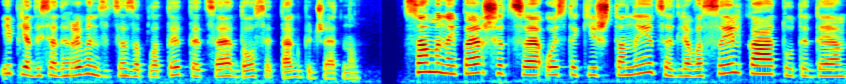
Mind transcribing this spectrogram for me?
і 50 гривень за це заплатити це досить так бюджетно. Саме найперше це ось такі штани, це для Василька. Тут іде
